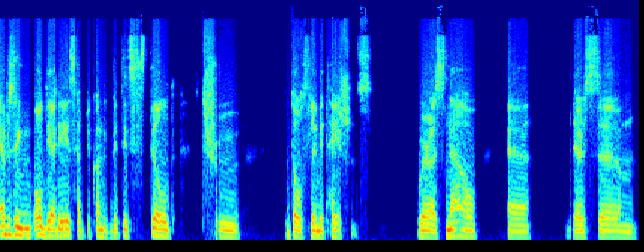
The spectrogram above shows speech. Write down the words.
everything. All the ideas had to kind of be distilled through those limitations. Whereas now uh, there's um,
